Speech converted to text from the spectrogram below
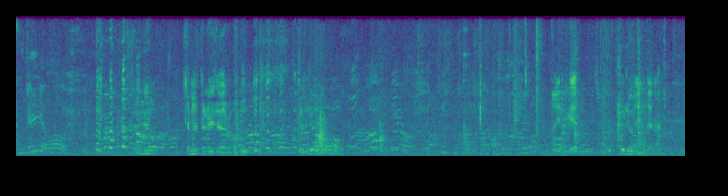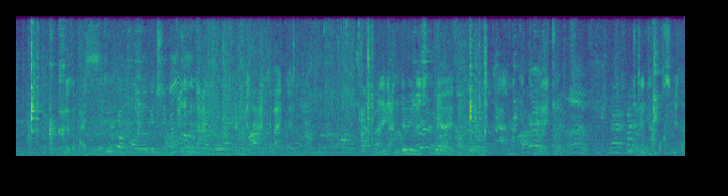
안 들려. 들려? 제 말 들리죠 여러분? 들려 아 이렇게 뿌리면 안 되나? 그래서 마이크가 있어 어, 여기 주변 아니면, 나, 아니면 나한테 마이크가 있거나 만약에 안 들리면 이거 까맣게 탄거 있죠? 저는 다 먹습니다.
